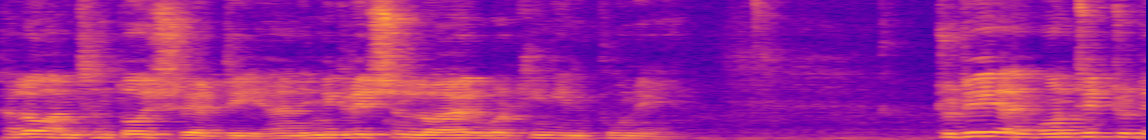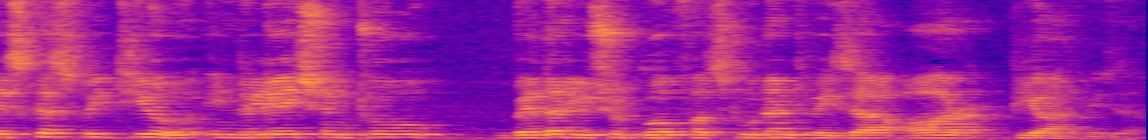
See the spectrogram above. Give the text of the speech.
Hello, I'm Santosh Reddy, an immigration lawyer working in Pune. Today I wanted to discuss with you in relation to whether you should go for student visa or PR visa.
